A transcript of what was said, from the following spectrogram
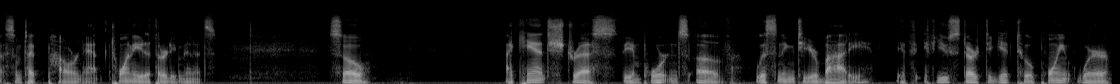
uh, some type of power nap, 20 to 30 minutes. So I can't stress the importance of listening to your body. If, if you start to get to a point where,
